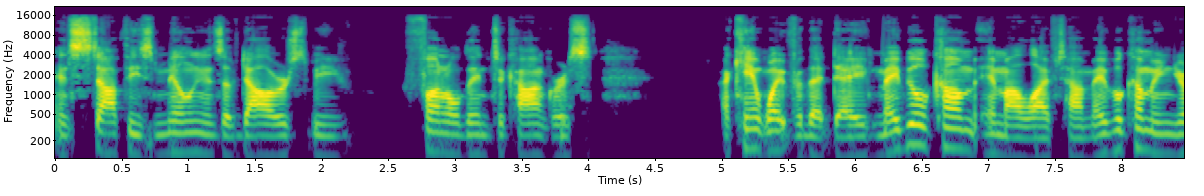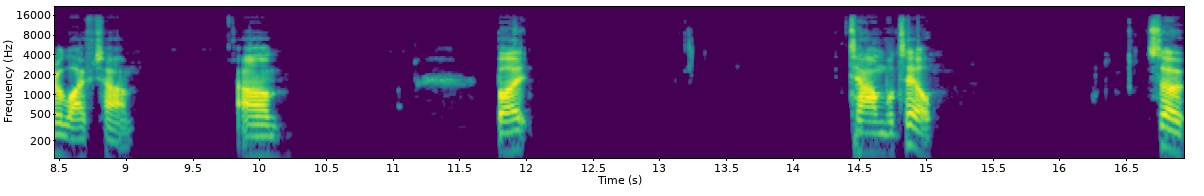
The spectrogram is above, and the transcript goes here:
and stop these millions of dollars to be funneled into Congress. I can't wait for that day. Maybe it'll come in my lifetime. Maybe it'll come in your lifetime. Um, but time will tell. So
